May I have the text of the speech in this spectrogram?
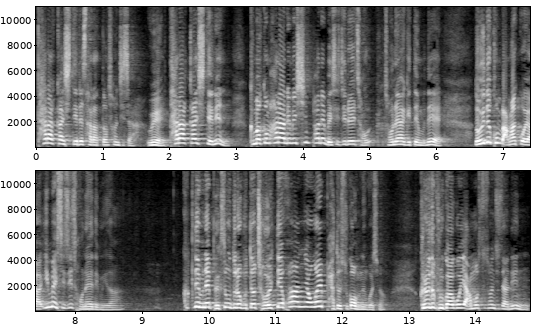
타락한 시대를 살았던 선지자. 왜? 타락한 시대는 그만큼 하나님의 심판의 메시지를 저, 전해야 하기 때문에 너희들 곧 망할 거야. 이 메시지 전해야 됩니다. 그렇기 때문에 백성들로부터 절대 환영을 받을 수가 없는 거죠. 그래도 불구하고 이 아모스 선지자는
